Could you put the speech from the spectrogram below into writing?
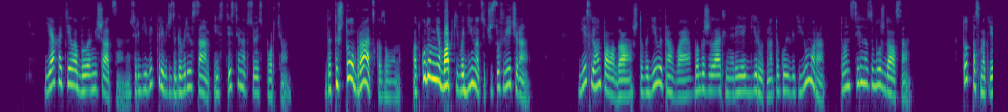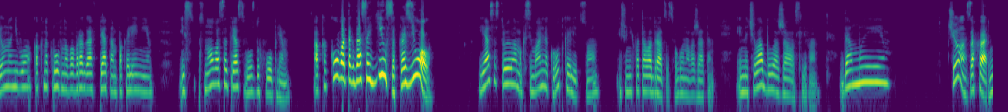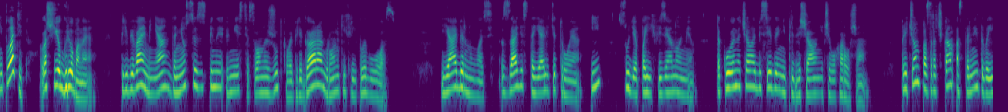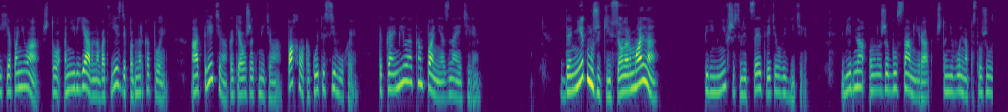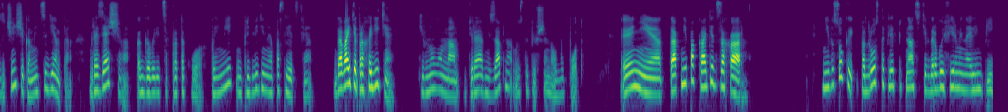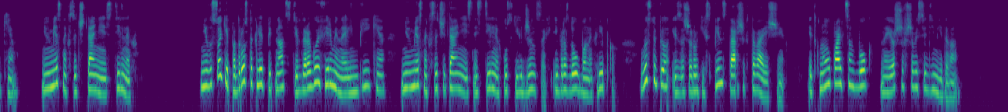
Я хотела было вмешаться, но Сергей Викторович заговорил сам и, естественно, все испортил. «Да ты что, брат?» — сказал он. «Откуда у меня бабки в одиннадцать часов вечера?» Если он полагал, что водилы трамвая благожелательно реагируют на такой вид юмора, то он сильно заблуждался. Тот посмотрел на него, как на кровного врага в пятом поколении, и снова сотряс воздух воплем. «А какого тогда садился, козел?» Я состроила максимально кроткое лицо, еще не хватало драться с вагоновожатым, и начала было жалостливо. «Да мы...» «Че, Захар, не платит? Лошье гребаное!» Перебивая меня, донесся из-за спины вместе с волной жуткого перегара громкий хриплый голос. Я обернулась. Сзади стояли те трое. И, судя по их физиономиям, такое начало беседы не предвещало ничего хорошего. Причем по зрачкам остальных двоих я поняла, что они явно в отъезде под наркотой. А от третьего, как я уже отметила, пахло какой-то сивухой. Такая милая компания, знаете ли. «Да нет, мужики, все нормально!» Переменившись в лице, ответил водитель. Видно, он уже был сам не рад, что невольно послужил зачинщиком инцидента, грозящего, как говорится в протоколах, поиметь непредвиденные последствия. «Давайте, проходите!» — кивнул он нам, утирая внезапно выступивший на лбу пот. «Э, нет, так не покатит, Захар!» Невысокий подросток лет 15 в дорогой фирменной олимпийке, неуместных в сочетании стильных. Невысокий подросток лет 15 в дорогой фирменной олимпийке, неуместных в сочетании с нестильных узких джинсах и в раздолбанных рибках, выступил из-за широких спин старших товарищей и ткнул пальцем в бок наершившегося Демидова.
